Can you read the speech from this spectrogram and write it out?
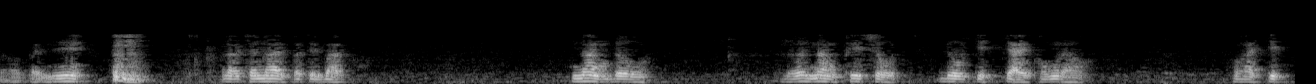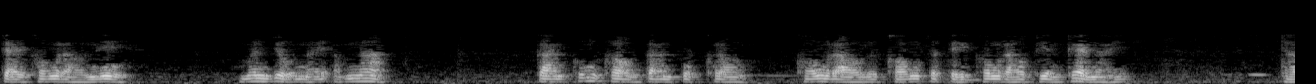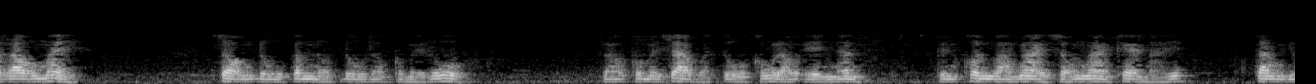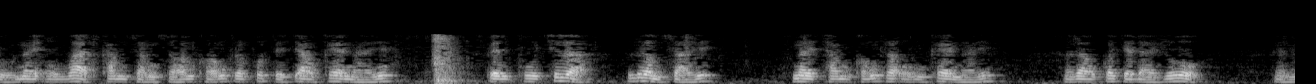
ต่อไปนี้ เราจะได้ปฏิบัติ นั่งดูหรือนั่งพิสูจน์ดูจิตใจของเรา ว่าจิตใจของเรานี่ มันอยู่ในอำนาจ การคุ้มครองการปกครองของเราหรือของสติของเราเพียงแค่ไหน ถ้าเราไม่ ส่องดูกำหนดดูเราก็ไม่รู้ เราก็ไม่ทราบว่าตัวของเราเองนั้นเป็นคนว่าง่ายสอนง่ายแค่ไหน ตั้งอยู่ในโอวาทคำสั่งสอนของพระพุทธเจ้าแค่ไหน เป็นผู้เชื่อเลื่อมใสในธรรมของพระองค์แค่ไหน เราก็จะได้รู้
